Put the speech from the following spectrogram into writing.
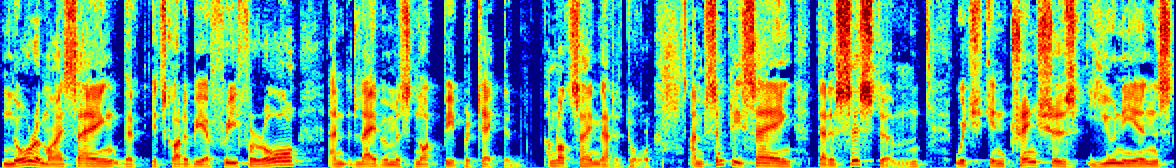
nor am I saying that it's got to be a free for all and labor must not be protected. I'm not saying that at all. I'm simply saying that a system which entrenches unions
